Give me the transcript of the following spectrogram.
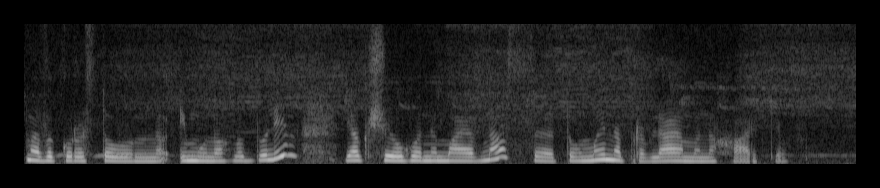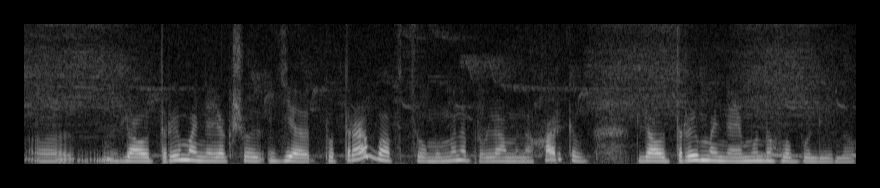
ми використовуємо імуноглобулін. Якщо його немає в нас, е, то ми направляємо на Харків для отримання. Якщо є потреба в цьому, ми направляємо на Харків для отримання імуноглобуліну.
